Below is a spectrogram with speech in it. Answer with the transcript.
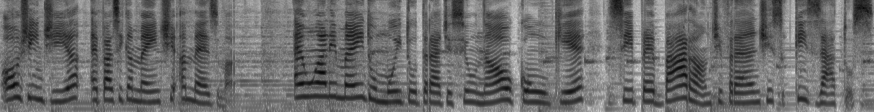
hoje em dia é basicamente a mesma. É um alimento muito tradicional com o que se preparam diferentes guisados.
